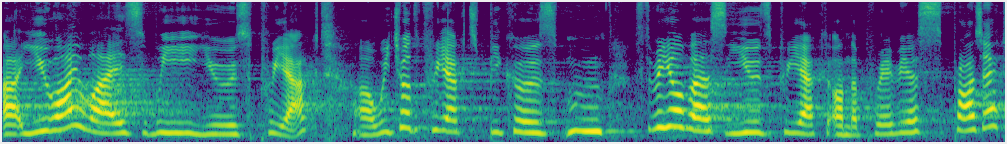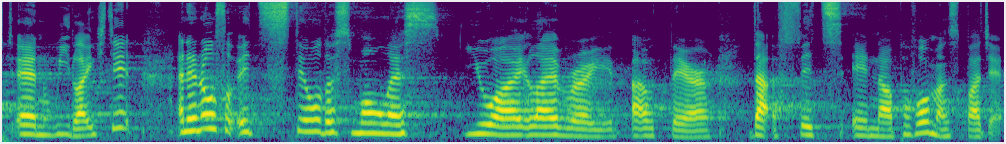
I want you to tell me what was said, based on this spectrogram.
Uh, UI-wise, we use Preact. Uh, we chose Preact because mm, three of us used Preact on the previous project, and we liked it. And then also, it's still the smallest UI library out there that fits in a performance budget.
